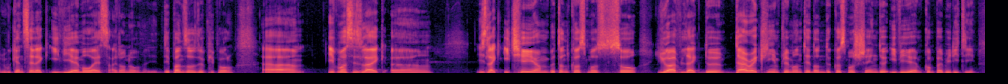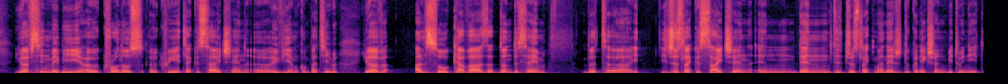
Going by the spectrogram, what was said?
We can say like EVM OS. I don't know. It depends on the people. Um, Evmos is like uh, is like Ethereum but on Cosmos. So you have like the directly implemented on the Cosmos chain the EVM compatibility. You have seen maybe uh, Cronos uh, create like a sidechain uh, EVM compatible. You have also Kava that done the same, but uh, it, it's just like a side chain, and then they just like manage the connection between it.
